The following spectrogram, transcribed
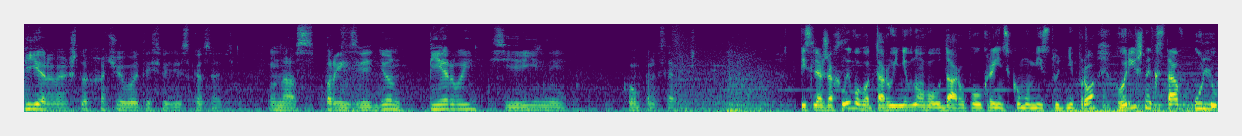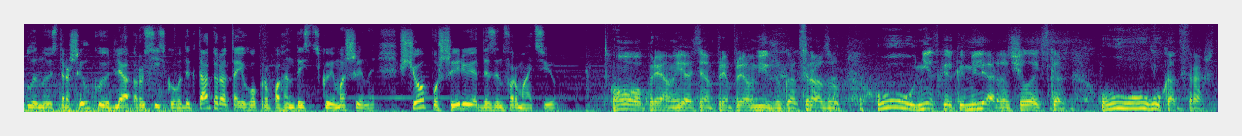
Первое, что хочу в этой связи сказать. У нас произведен первый серийный комплекс орешника. Після жахливого та руйнівного удару по українському місту Дніпро горішник став улюбленою страшилкою для російського диктатора та його пропагандистської машини, що поширює дезінформацію. О, прям, я прям, прям, прям вижу, как сразу, у, несколько миллиардов человек скажет, у, как страшно.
